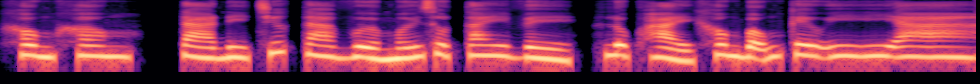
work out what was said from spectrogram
Không không, ta đi trước ta vừa mới rụt tay về, lục hải không bỗng kêu y y a a.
